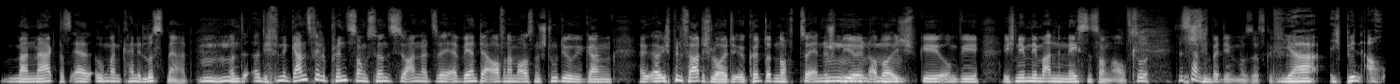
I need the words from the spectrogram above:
man merkt, dass er irgendwann keine Lust mehr hat. Mhm. Und, und, ich finde, ganz viele Prince-Songs hören sich so an, als wäre er während der Aufnahme aus dem Studio gegangen. Äh, ich bin fertig, Leute, ihr könnt das noch zu Ende mhm, spielen, mhm. aber ich gehe irgendwie, ich nehme dem an den nächsten Song auf. So, das, das habe ich bei dem immer so das Gefühl. Ja, ich bin auch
